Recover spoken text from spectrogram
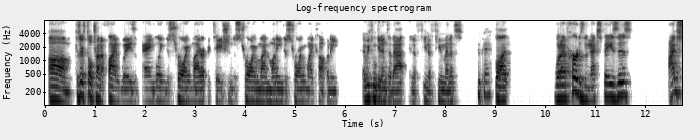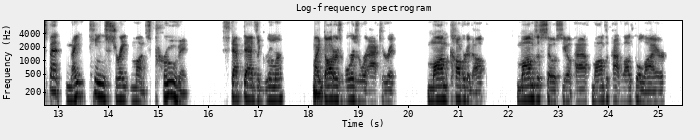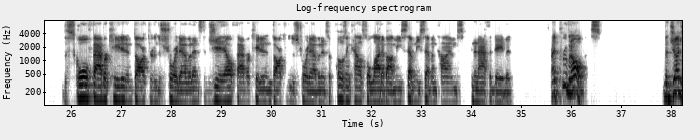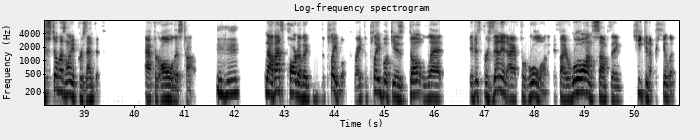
um because they're still trying to find ways of angling destroying my reputation destroying my money destroying my company. And we can get into that in a, in a few minutes. Okay. But what i've heard is the next phase is i've spent 19 straight months proving stepdad's a groomer. My mm-hmm. daughter's words were accurate. Mom covered it up. Mom's a sociopath. Mom's a pathological liar the school fabricated and doctored and destroyed evidence. The jail fabricated and doctored and destroyed evidence. Opposing counsel lied about me 77 times in an affidavit. I've proven all of this. The judge still hasn't let me present it after all this time. Mm-hmm. Now, that's part of the, the playbook, right? The playbook is don't let, if it's presented, I have to rule on it. If I rule on something, he can appeal it.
